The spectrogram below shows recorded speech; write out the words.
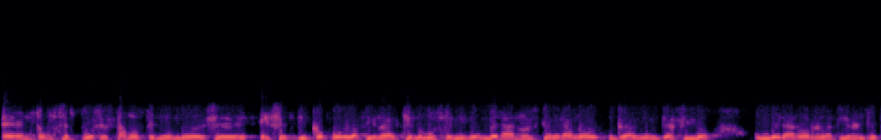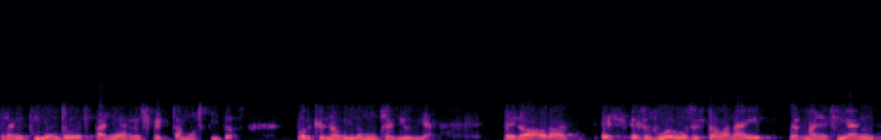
Entonces, pues estamos teniendo ese, ese pico poblacional que no hemos tenido en verano. Este verano realmente ha sido un verano relativamente tranquilo en toda España respecto a mosquitos, porque no ha habido mucha lluvia. Pero ahora esos huevos estaban ahí, permanecían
